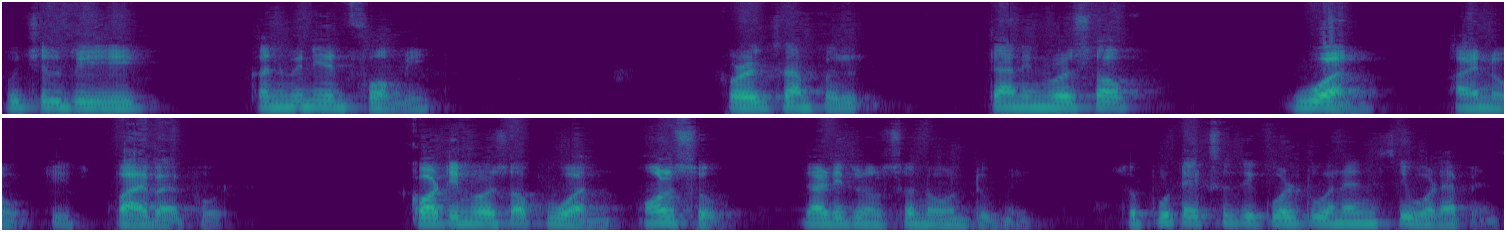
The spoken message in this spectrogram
which will be convenient for me. For example tan inverse of 1 I know it's pi by 4 cot inverse of 1 also that is also known to me. So put x is equal to 1 and see what happens.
